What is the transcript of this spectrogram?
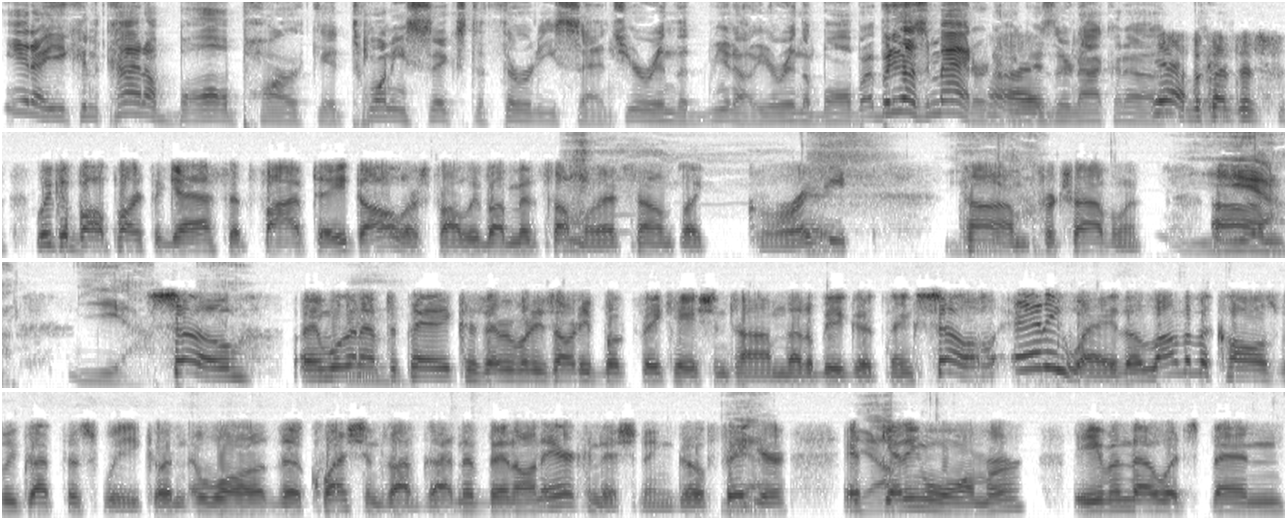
you know, you can kind of ballpark it 26 to 30 cents. You're in the, you know, you're in the ballpark, but it doesn't matter now All right. because they're not going to. yeah, because it's we could ballpark the gas at five to eight dollars probably by midsummer. That sounds like great time for traveling. Um, yeah. So, and we're going to have to pay because everybody's already booked vacation time. That'll be a good thing. So, anyway, the, a lot of the calls we've got this week, or, well, the questions I've gotten have been on air conditioning. Go figure. It's Yep. getting warmer, even though it's been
